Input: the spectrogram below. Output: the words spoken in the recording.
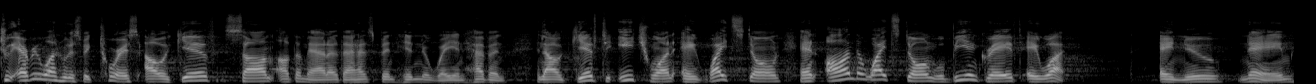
To everyone who is victorious, I will give some of the manna that has been hidden away in heaven. And I will give to each one a white stone, and on the white stone will be engraved a what? A new name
